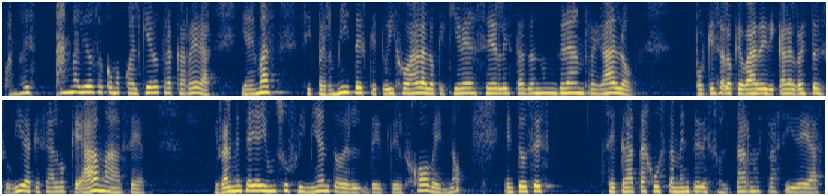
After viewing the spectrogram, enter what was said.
cuando es tan valioso como cualquier otra carrera. Y además, si permites que tu hijo haga lo que quiere hacer, le estás dando un gran regalo, porque es a lo que va a dedicar el resto de su vida, que sea algo que ama hacer. Y realmente ahí hay un sufrimiento del, del joven, ¿no? Entonces, se trata justamente de soltar nuestras ideas,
